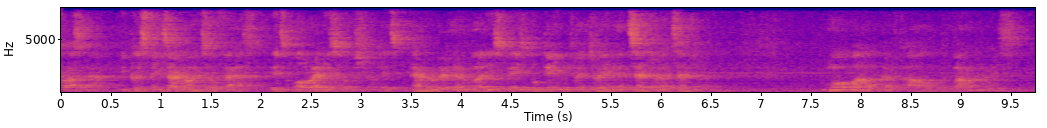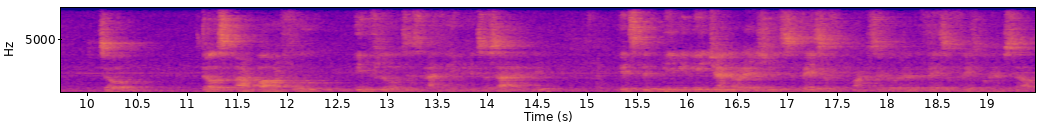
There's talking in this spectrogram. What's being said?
cross that, because things are going so fast. It's already social, it's everywhere. Everybody's Facebooking, Twittering, etc., etc. Mobile cut out the boundaries. So, those are powerful influences, I think, in society. It's the me, me, me generation. It's the face of Mark Zuckerberg, the face of Facebook himself.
